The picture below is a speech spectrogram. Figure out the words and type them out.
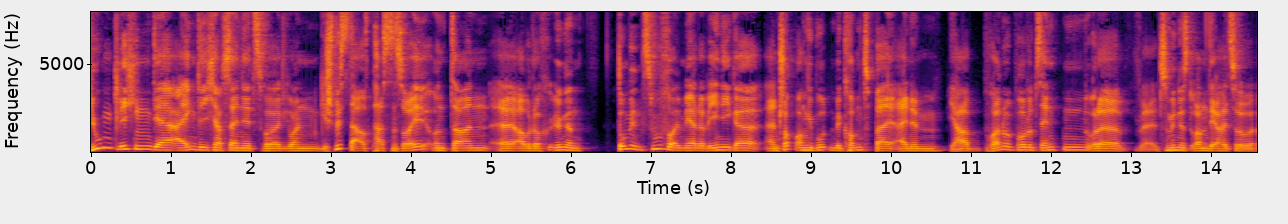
Jugendlichen, der eigentlich auf seine zwei kleinen Geschwister aufpassen soll und dann äh, aber durch irgendeinen dummen Zufall mehr oder weniger einen Job angeboten bekommt bei einem, ja, Pornoproduzenten oder äh, zumindest einem, der halt so,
